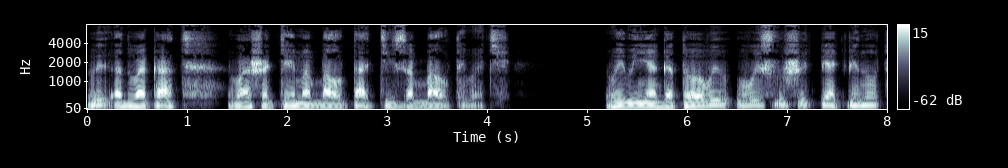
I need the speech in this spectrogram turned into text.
Вы адвокат, ваша тема — болтать и забалтывать. Вы меня готовы выслушать пять минут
